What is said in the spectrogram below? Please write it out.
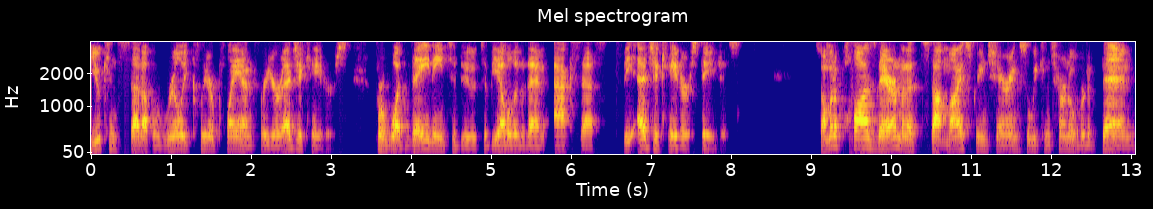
you can set up a really clear plan for your educators for what they need to do to be able to then access the educator stages. So I'm going to pause there. I'm going to stop my screen sharing so we can turn over to Ben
